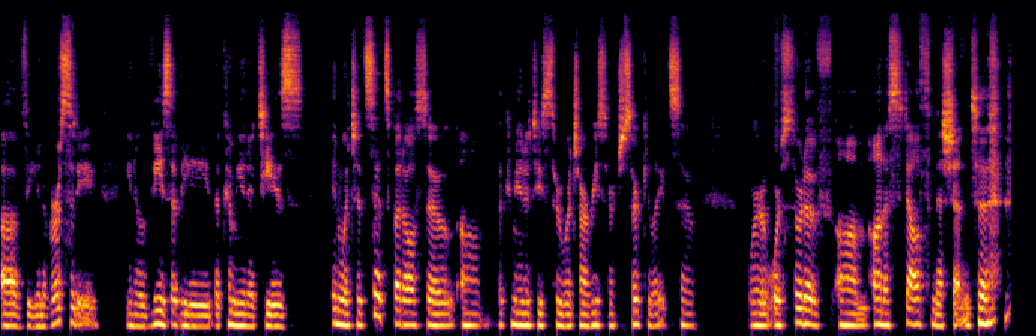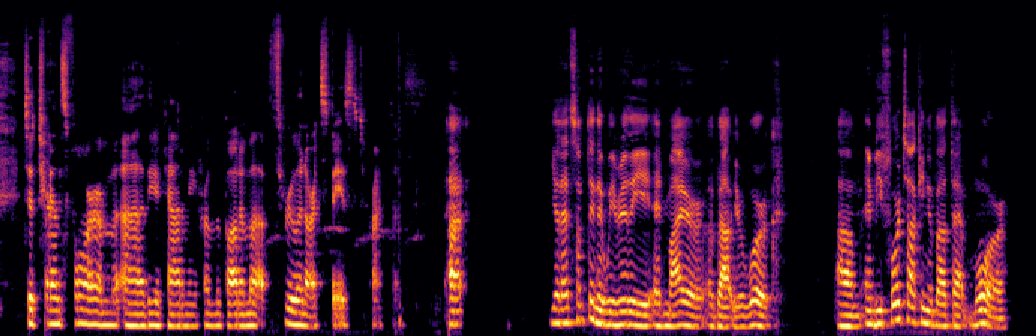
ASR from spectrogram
of the university you know vis-a-vis the communities in which it sits but also um, the communities through which our research circulates. So we're, we're sort of um, on a stealth mission to to transform uh, the academy from the bottom up through an arts based practice. Uh, yeah, that's something that we really admire about your work. Um, and before talking about that more,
